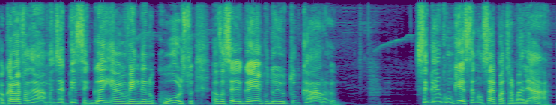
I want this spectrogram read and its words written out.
Aí o cara vai falar, ah, mas é porque você ganha vendendo curso, aí você ganha do YouTube. Cara, você ganha com o quê? Você não sai pra trabalhar?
